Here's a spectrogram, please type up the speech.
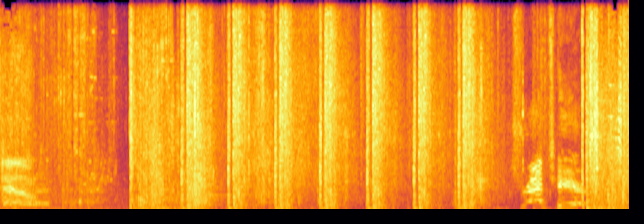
down. Trapped here!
